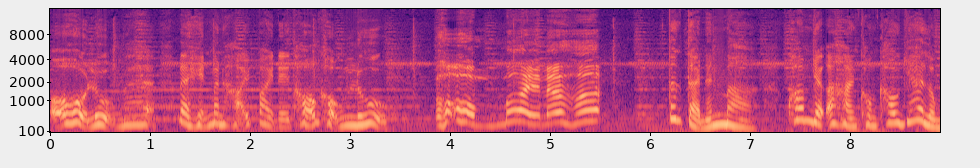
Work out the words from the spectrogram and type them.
โอ้ลูกแม่แม่เห็นมันหายไปในท้องของลูก โอ้ไม่นะฮะ ตั้งแต่นั้นมาความอยากอาหารของเขาแย่ลง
